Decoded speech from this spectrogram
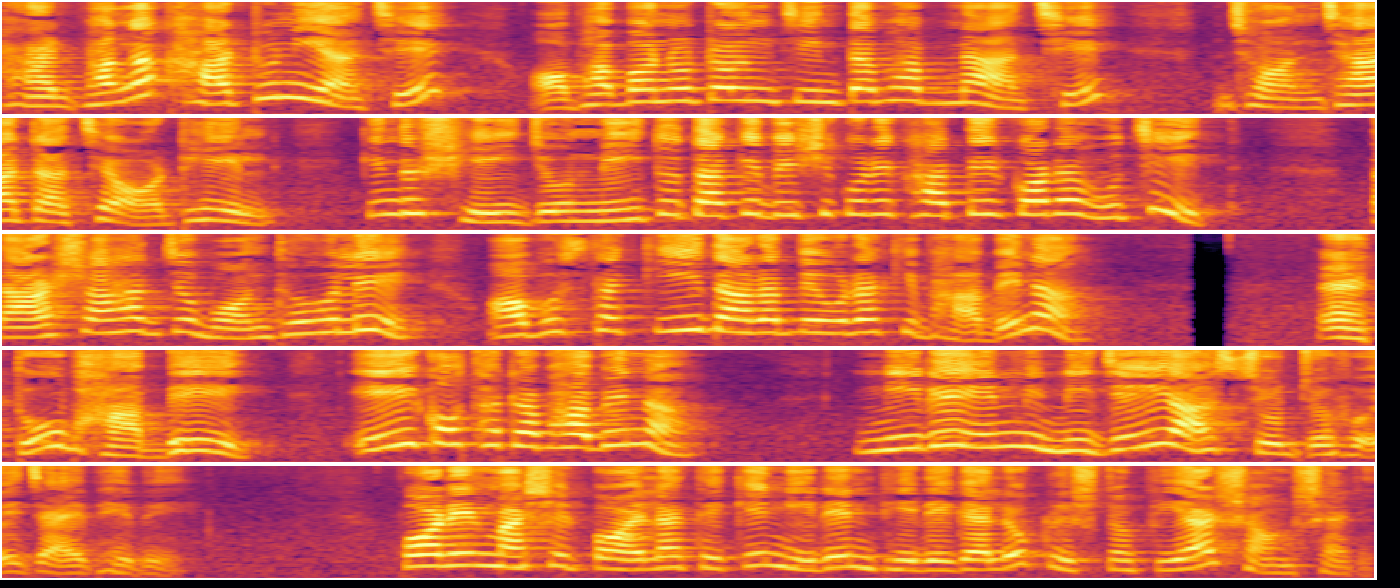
হাড় ভাঙা খাটুনি আছে, অভাব অনটন চিন্তাভাবনা আছে, ঝঞ্ঝাট আছে অঢেল কিন্তু সেই জন্যেই তো তাকে বেশি করে খাতির করা উচিত। তার সাহায্য বন্ধ হলে অবস্থা কি দাঁড়াবে ওরা কি ভাবে না? এত ভাবে? এই কথাটা ভাবে না। নীরেন নিজেই আশ্চর্য হয়ে যায় ভেবে। পরের মাসের পয়লা থেকে নীরেন ভিড়ে গেল কৃষ্ণপ্রিয়ার সংসারে।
